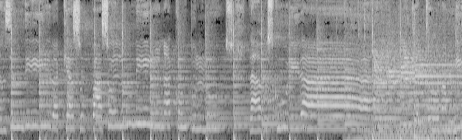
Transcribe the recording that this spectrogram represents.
Encendida que a su paso ilumina con tu luz la oscuridad. Que toda mi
